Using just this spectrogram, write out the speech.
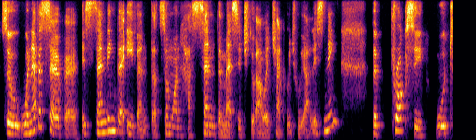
So whenever server is sending the event that someone has sent the message to our chat, which we are listening, the proxy would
